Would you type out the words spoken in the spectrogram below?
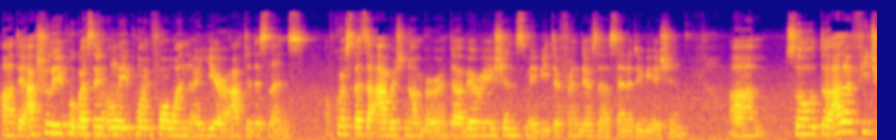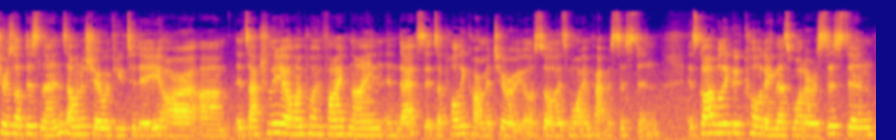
uh, they're actually progressing only 0.41 a year after this lens. Of course, that's an average number. The variations may be different. There's a standard deviation. Um, so the other features of this lens I want to share with you today are um, it's actually a 1.59 index. It's a polycarbonate material, so it's more impact resistant. It's got really good coating that's water resistant,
